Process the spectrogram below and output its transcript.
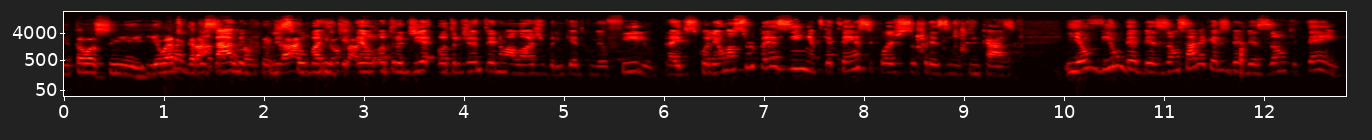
Então, assim, e eu era grato sabe, por não ter desculpa, carne. Rick, eu, outro, dia, outro dia eu entrei numa loja de brinquedo com meu filho para ele escolher uma surpresinha, porque tem essa coisa de surpresinha aqui em casa. E eu vi um bebezão, sabe aqueles bebezão que tem?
